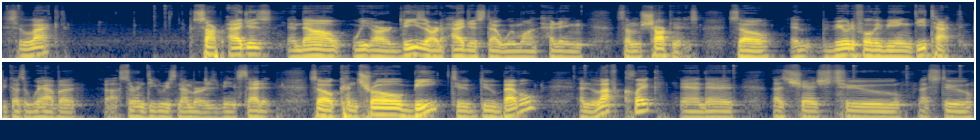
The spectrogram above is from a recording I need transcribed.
select sharp edges and now we are these are the edges that we want adding some sharpness. So it beautifully being detect because we have a, a certain degrees number is being set so control B to do bevel and left click and then let's change to let's do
